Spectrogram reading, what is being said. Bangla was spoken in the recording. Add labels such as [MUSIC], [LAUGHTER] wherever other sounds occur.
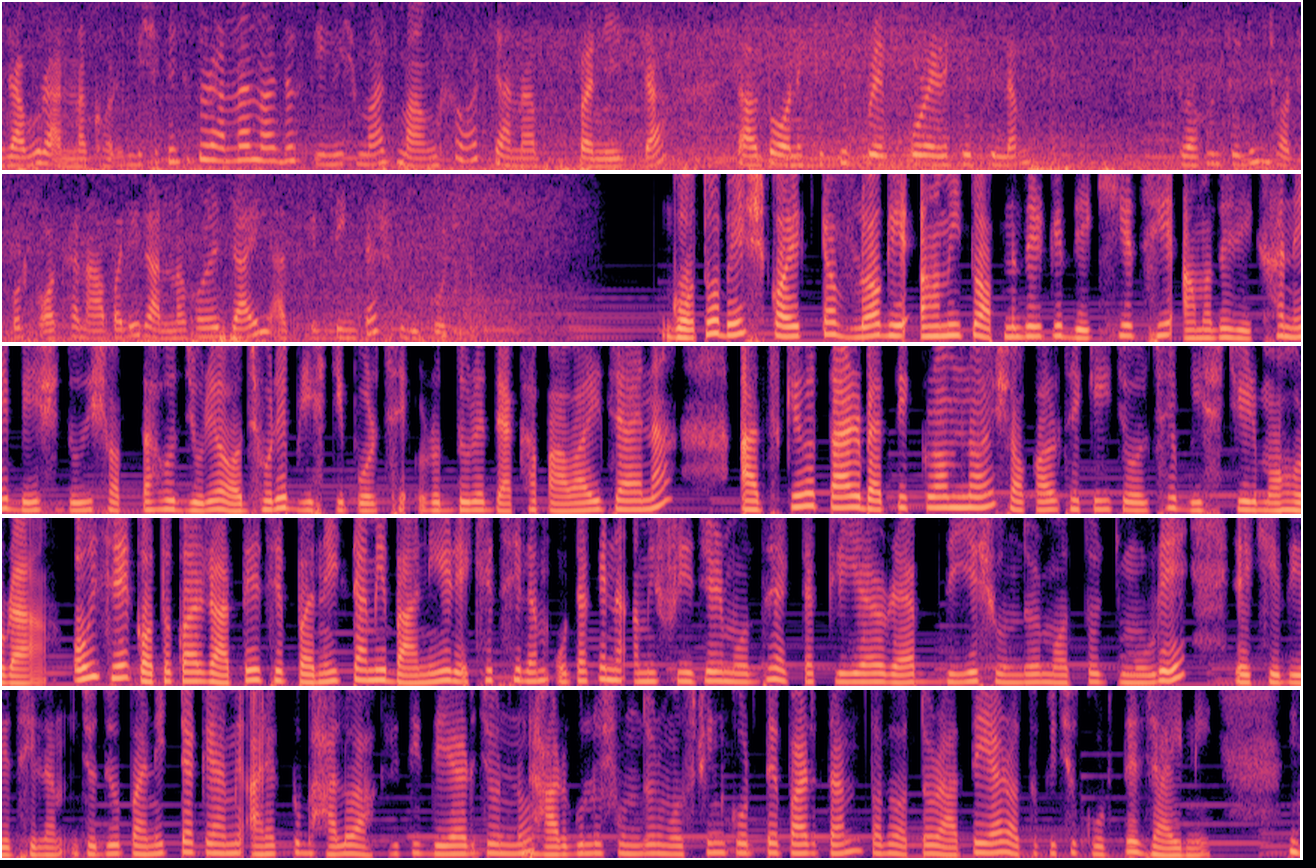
যাব রান্নাঘরে। বেশি কিছু তো রান্না নয় জাস্ট ইলিশ মাছ, মাংস আর চানা পানিরটা। তাও তো অনেক কিছু প্রেপ করে রেখেছিলাম। তো এখন চলুন ঝটপট কথা না পারি রান্নাঘরে যাই। আজকের দিনটা শুরু করি। গত বেশ কয়েকটা ভ্লগে আমি তো আপনাদেরকে দেখিয়েছি, আমাদের এখানে বেশ দুই সপ্তাহ জুড়ে অঝরে বৃষ্টি পড়ছে। রোদ্দুরে দেখা পাওয়াই যায় না। আজকেও তার ব্যতিক্রম নয়, সকাল থেকেই চলছে বৃষ্টির মহড়া। ওই যে গতকাল রাতে যে পনিরটা আমি বানিয়ে রেখেছিলাম, ওটাকে না আমি ফ্রিজের মধ্যে একটা ক্লিয়ার র্যাপ দিয়ে সুন্দর মতো মুড়ে রেখে দিয়েছিলাম। যদিও পনিরটাকে আমি আরেকটু ভালো আকৃতি দেওয়ার জন্য ধারগুলো সুন্দর মসৃণ করতে পারতাম, তবে অত রাতে আর অত কিছু করতে যাইনি।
